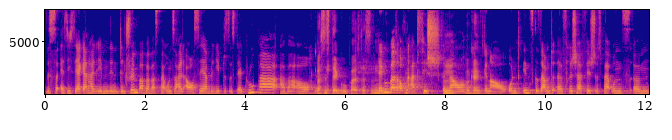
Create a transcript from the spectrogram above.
esse ich sehr gern halt eben den, den Shrimp, aber was bei uns halt auch sehr beliebt ist, ist der Grouper, aber auch... Was ist der Grouper? Ist das ein der Grouper ist auch eine Art Fisch, hm, genau. Okay. Genau. Und insgesamt äh, frischer Fisch ist bei uns, ähm,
